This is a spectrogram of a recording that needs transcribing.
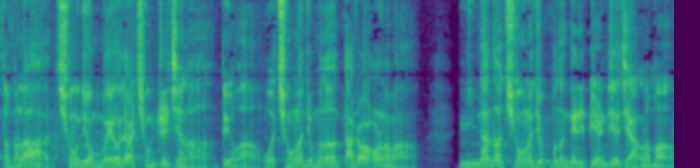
怎么了？穷就没有点穷志气了，对吗？我穷了就不能打招呼了吗？你难道穷了就不能跟别人借钱了吗？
